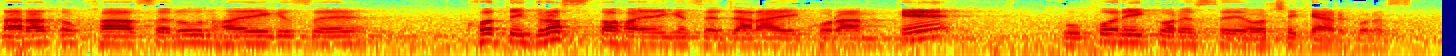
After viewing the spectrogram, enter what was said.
তারা তো খাসেরুন হয়ে গেছে, ক্ষতিগ্রস্ত হয়ে গেছে যারা এই কোরআনকে কুপরি করেছে, অস্বীকার করেছে।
